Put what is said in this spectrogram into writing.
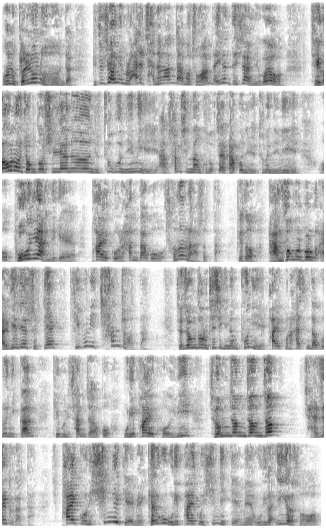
오늘 결론은, 이제 비투시아님을 아주 찬양한다, 뭐 좋아한다, 이런 뜻이 아니고요. 제가 어느 정도 신뢰하는 유튜브님이, 한 30만 구독자를 갖고 있는 유튜브님이, 어, 본의 아니게 파이콘을 한다고 선언을 하셨다. 그래서 방송을 보고 알게 됐을 때 기분이 참 좋았다. 저 정도로 지식 있는 분이 파이콘을 하신다고 그러니까 기분이 참 좋았고, 우리 파이코인이 점점, 점점 잘 될 것 같다. 파이콘이 심리 게임에, 결국 우리 파이콘 심리 게임에 우리가 이겨서,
